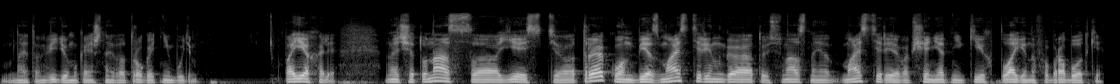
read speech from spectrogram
на этом видео мы, конечно, это трогать не будем. Поехали. Значит, у нас э, есть э, трек, он без мастеринга, то есть у нас на мастере вообще нет никаких плагинов обработки.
